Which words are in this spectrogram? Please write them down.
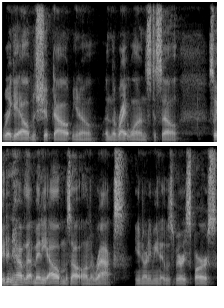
reggae albums shipped out, you know, and the right ones to sell. So he didn't have that many albums out on the racks. You know what I mean? It was very sparse,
